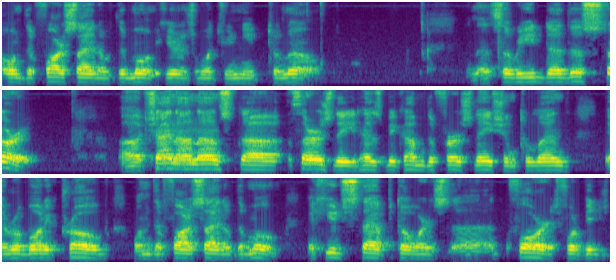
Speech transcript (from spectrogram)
on the far side of the moon. Here's what you need to know. And let's read uh, this story. Uh, China announced uh, Thursday it has become the first nation to land a robotic probe on the far side of the moon, a huge step towards uh, forward for Be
